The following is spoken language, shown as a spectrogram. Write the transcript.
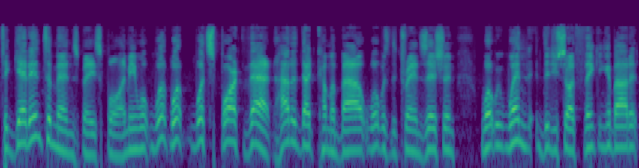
to get into men's baseball? I mean, what what what, what sparked that? How did that come about? What was the transition? What when did you start thinking about it?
